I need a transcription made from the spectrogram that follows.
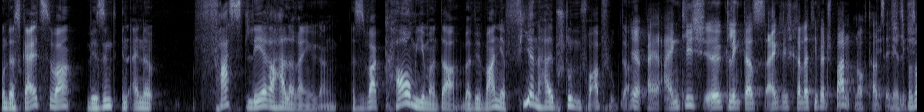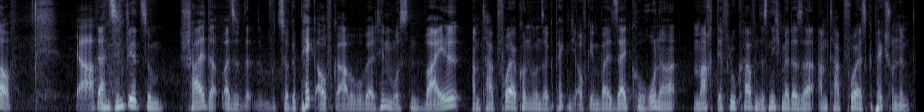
Und das Geilste war, wir sind in eine fast leere Halle reingegangen. Also es war kaum jemand da, weil wir waren ja viereinhalb Stunden vor Abflug da. Ja, äh, eigentlich äh, klingt das eigentlich relativ entspannt noch tatsächlich. Jetzt pass auf. Ja. Dann sind wir zum Schalter, also zur Gepäckaufgabe, wo wir halt hin mussten, weil am Tag vorher konnten wir unser Gepäck nicht aufgeben, weil seit Corona macht der Flughafen das nicht mehr, dass er am Tag vorher das Gepäck schon nimmt.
